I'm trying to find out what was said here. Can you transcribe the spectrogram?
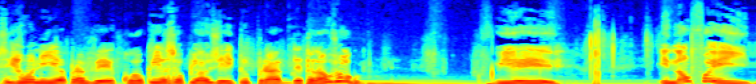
se reunia para ver qual que ia ser o pior jeito para detonar o jogo. E e não foi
